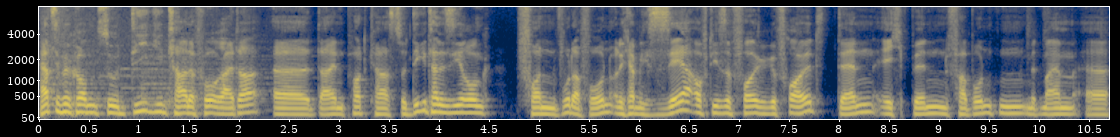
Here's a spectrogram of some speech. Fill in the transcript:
Herzlich willkommen zu Digitale Vorreiter, äh, dein Podcast zur Digitalisierung von Vodafone. Und ich habe mich sehr auf diese Folge gefreut, denn ich bin verbunden mit meinem äh,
